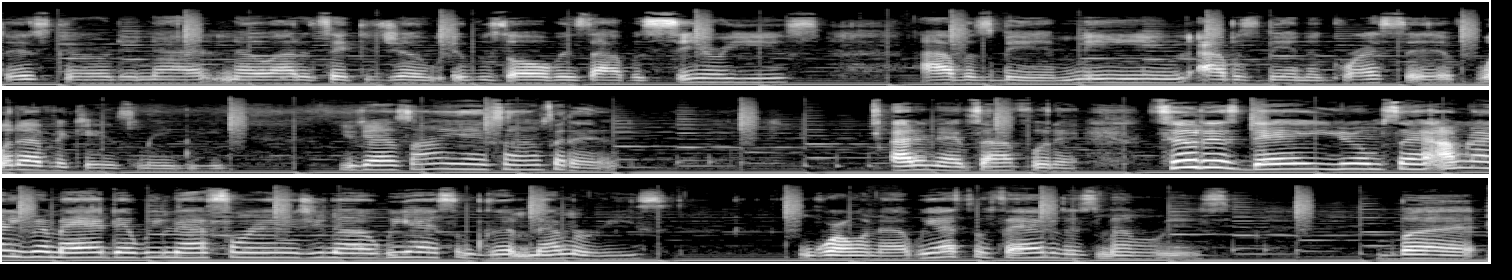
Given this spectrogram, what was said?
this girl did not know how to take a joke. It was always I was serious. I was being mean. I was being aggressive. Whatever the case may be. You guys, I ain't had time for that. I didn't have time for that. Till this day, you know what I'm saying? I'm not even mad that we not friends. You know, we had some good memories growing up. We had some fabulous memories. But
